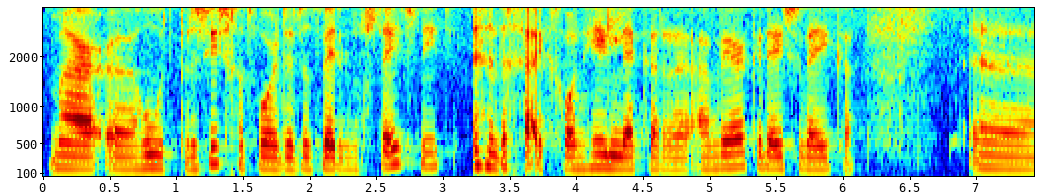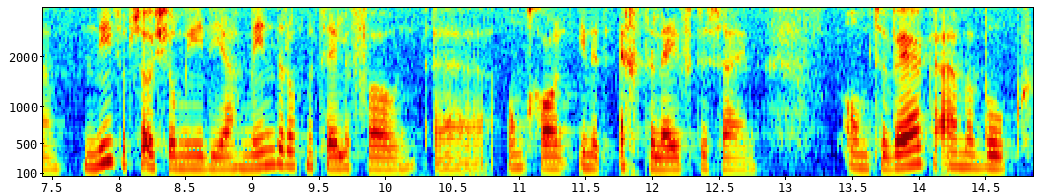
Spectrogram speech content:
Maar uh, hoe het precies gaat worden, dat weet ik nog steeds niet. En daar ga ik gewoon heel lekker uh, aan werken deze weken. Uh, niet op social media, minder op mijn telefoon. om gewoon in het echte leven te zijn. Om te werken aan mijn boek.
